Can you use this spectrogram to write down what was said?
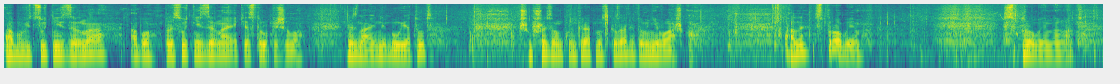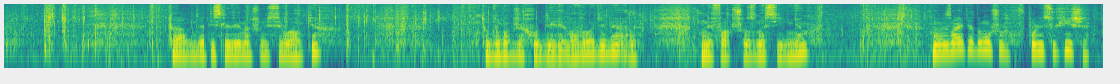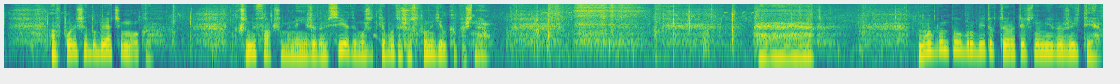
або відсутність зерна, або присутність зерна, яке струпішило. Не знаю, не був я тут. Щоб щось вам конкретно сказати, то мені важко. Але спробуємо. Спробуємо народ. Так, де ті сліди нашої сівалки? Тут вона вже ходила вроді би, але не факт, що з насінням. Ну ви знаєте, я думав, що в полі сухіше, а в полі ще добряче мокро. Що не факт, що ми нині вже будемо сіяти, може таке бути, що з понеділка почнемо. Е, Ну, ґрунтообробіток теоретично міг би вже йти.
